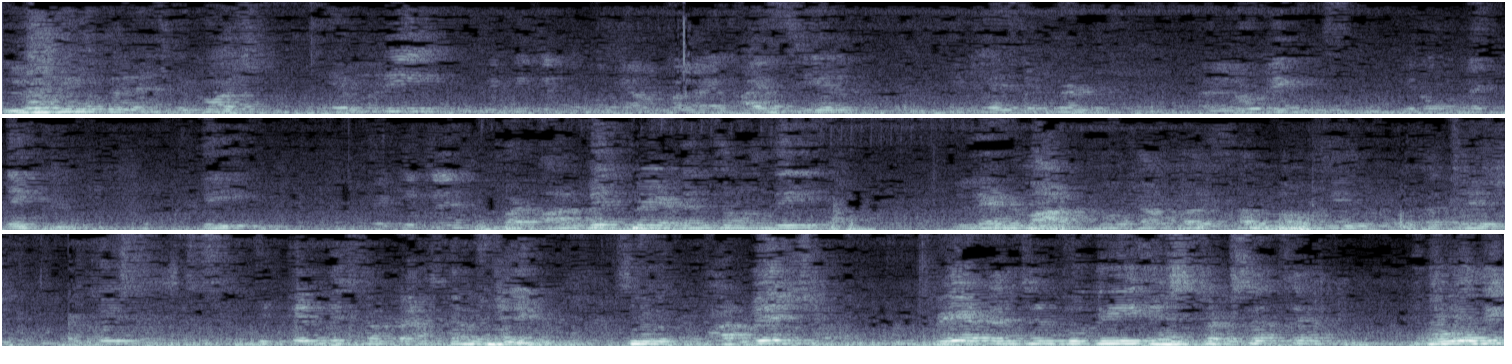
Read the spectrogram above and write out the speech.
loading of the lens because every for example, like ICL, it has different uh, loading, you know, technique. The phakic lens, but always pay attention on the landmark. For example, some companies such as it can be sometimes confusing. So always pay attention to the instructions and follow the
